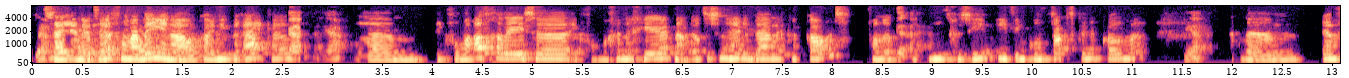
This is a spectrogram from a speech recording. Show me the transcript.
ja, zei je net, hè? Van waar ben je nou? Kan je niet bereiken? ja, ja. Ehm, ik voel me afgewezen, ik voel me genegeerd. Nou, dat is een hele duidelijke kant van het, Ja. niet gezien, niet in contact kunnen komen. Ja. Ehm, en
